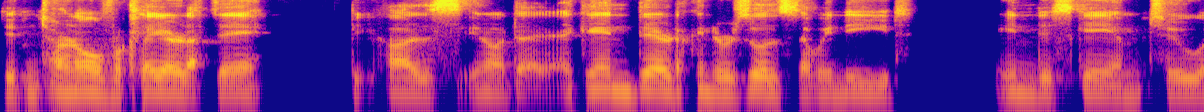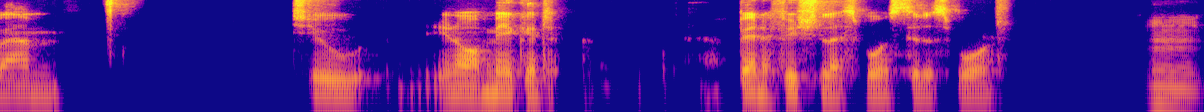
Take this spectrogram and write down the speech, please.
didn't turn over Clare that day because you know again they're the kind of results that we need in this game to um to you know make it beneficial I suppose to the sport. Mm.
